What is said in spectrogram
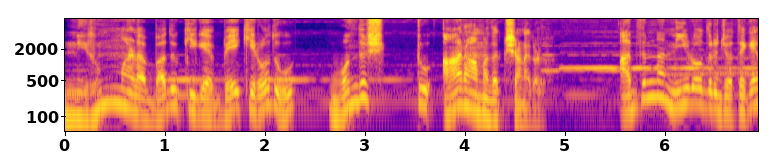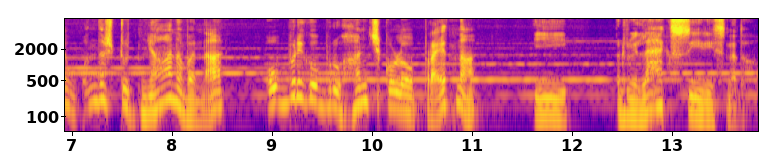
ನಿರುಮ್ಮಳ ಬದುಕಿಗೆ ಬೇಕಿರೋದು ಒಂದಷ್ಟು ಆರಾಮದ ಕ್ಷಣಗಳು. ಅದನ್ನು ನೀಡೋದ್ರ ಜೊತೆಗೆ ಒಂದಷ್ಟು ಜ್ಞಾನವನ್ನು ಒಬ್ರಿಗೊಬ್ರು ಹಂಚಿಕೊಳ್ಳೋ ಪ್ರಯತ್ನ ಈ ರಿಲ್ಯಾಕ್ಸ್ ಸೀರೀಸ್ನದು.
